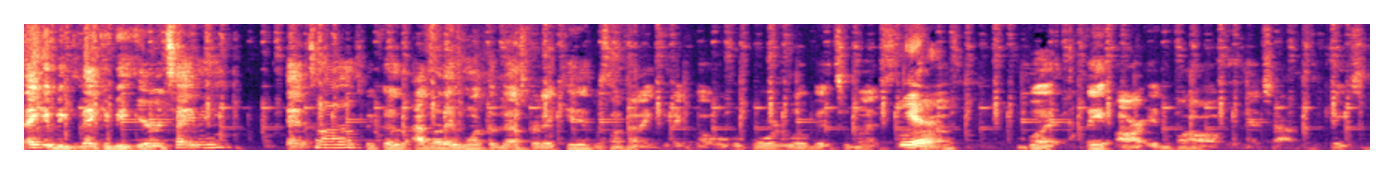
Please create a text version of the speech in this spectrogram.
they can be they can be irritating at times because I know they want the best for their kids, but sometimes they, they go overboard a little bit too much. Sometimes. Yeah. But they are involved in their child's education.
